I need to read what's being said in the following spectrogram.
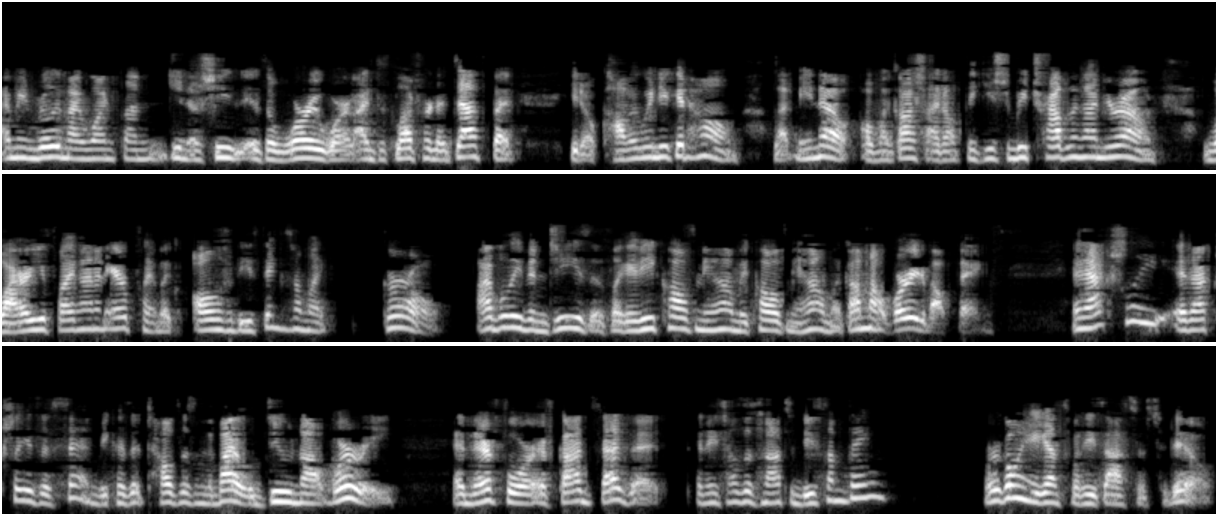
I mean, really my one friend, you know, she is a worry word. I just love her to death, but you know, call me when you get home. Let me know. Oh my gosh, I don't think you should be traveling on your own. Why are you flying on an airplane? Like all of these things. I'm like, girl, I believe in Jesus. Like if he calls me home, he calls me home. Like I'm not worried about things. And actually, it actually is a sin because it tells us in the Bible, do not worry. And therefore, if God says it and he tells us not to do something, we're going against what he's asked us to do.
